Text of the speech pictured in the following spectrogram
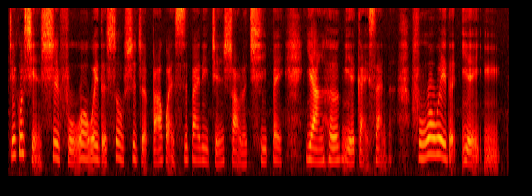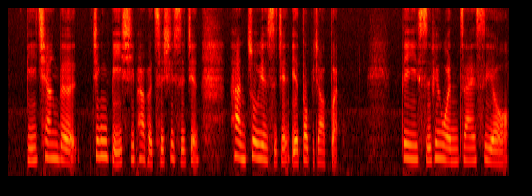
结果显示俯卧位的受试者拔管失败率减少了七倍，氧合也改善了。俯卧位的也与鼻腔的经鼻 CPAP 持续时间。和住院时间也都比较短。第十篇文摘是由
